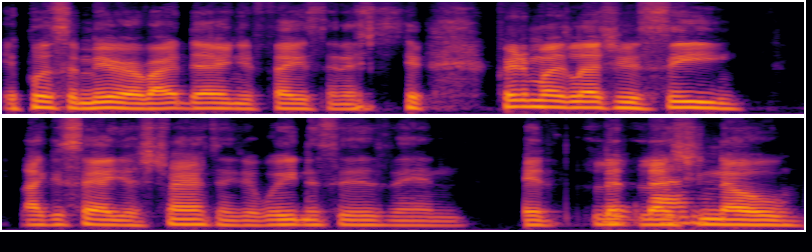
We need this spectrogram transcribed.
it puts a mirror right there in your face, and it pretty much lets you see, like you said, your strengths and your weaknesses, and it let, lets you know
